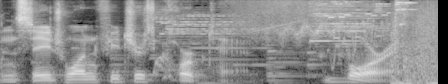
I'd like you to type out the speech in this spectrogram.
Hidden Stage 1 features Corptan. Boring.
